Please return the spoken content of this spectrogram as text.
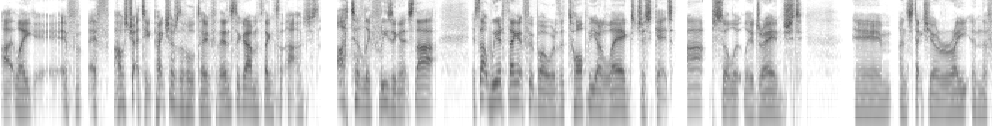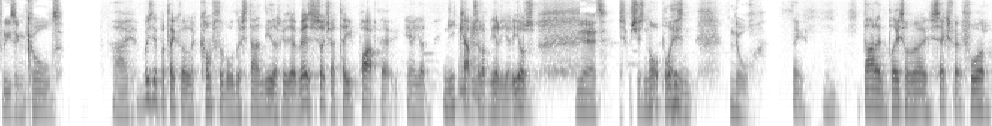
I, like if if I was trying to take pictures the whole time for the Instagram and things like that, I was just utterly freezing. It's that it's that weird thing at football where the top of your legs just gets absolutely drenched. Um, and sticks you right in the freezing cold. Aye, it wasn't particularly comfortable to stand either because it was such a tight park that you know your kneecaps are up near your ears, Yes. which is not pleasant. No. Like Darren plays on uh, six foot four.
